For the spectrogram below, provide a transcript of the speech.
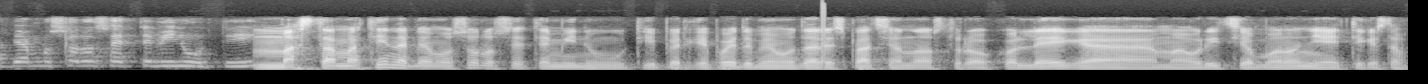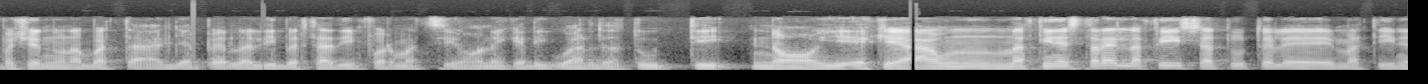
abbiamo solo sette minuti? Ma stamattina abbiamo solo sette minuti perché poi dobbiamo dare spazio al nostro collega Maurizio Bolognetti che sta facendo una battaglia per la libertà di informazione che riguarda tutti noi e che ha un, una finestrella fissa tutte le mattine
